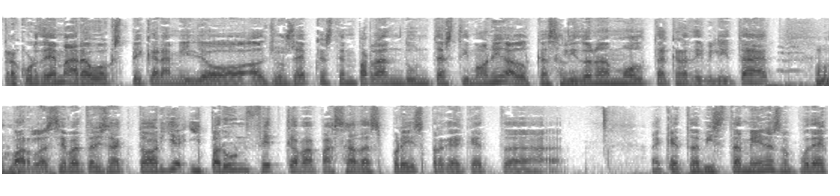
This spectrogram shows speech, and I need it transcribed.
Recordem, ara ho explicarà millor el Josep, que estem parlant d'un testimoni al que se li dona molta credibilitat per la seva trajectòria i per un fet que va passar després, perquè aquest, eh, aquest avistament es va poder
